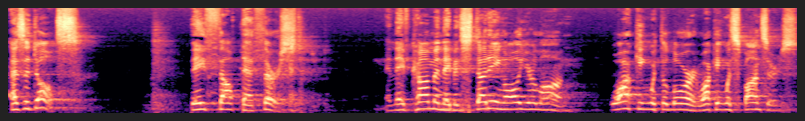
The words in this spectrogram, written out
As adults, they felt that thirst. And they've come and they've been studying all year long, walking with the Lord, walking with sponsors.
